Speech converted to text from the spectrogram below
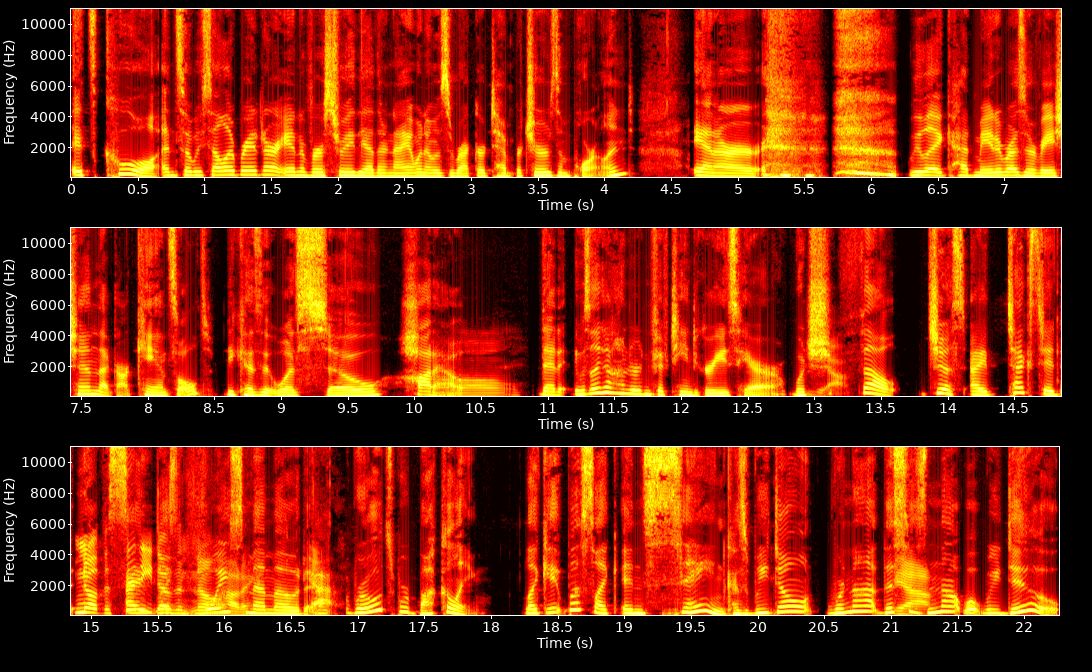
it's cool. And so we celebrated our anniversary the other night when it was record temperatures in Portland. And our, we like had made a reservation that got canceled because it was so hot out Oh. that it was like 115 degrees here, which Yeah. felt just, I texted, No, the city like, doesn't know voice how to memoed, Yeah. roads were buckling. Like it was like insane because we don't, we're not, this Yeah. is not what we do.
